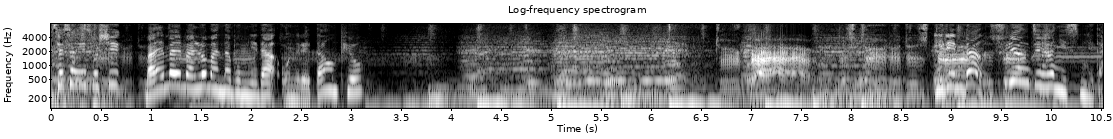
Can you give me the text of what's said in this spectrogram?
세상의 소식 말말말로 만나봅니다. 오늘의 따옴표. 1인당 수량 제한이 있습니다.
